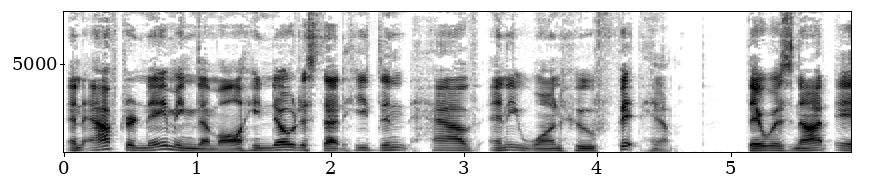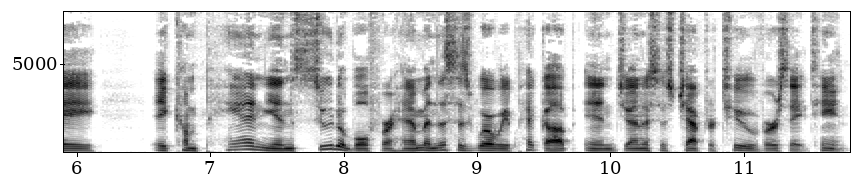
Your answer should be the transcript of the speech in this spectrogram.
And after naming them all, he noticed that he didn't have anyone who fit him. There was not a a companion suitable for him. And this is where we pick up in Genesis chapter 2, verse 18.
